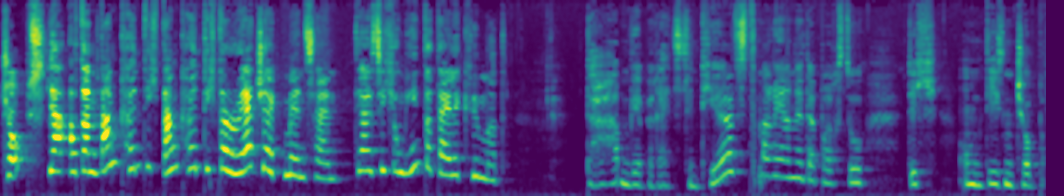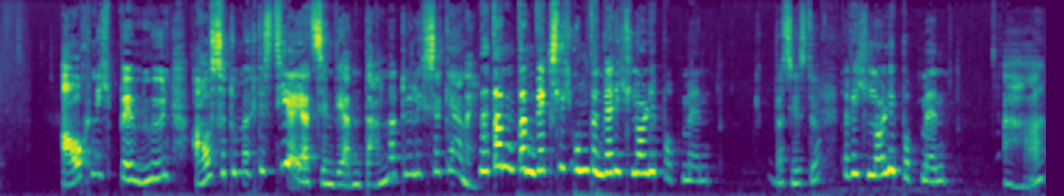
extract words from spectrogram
Jobs. Ja, aber dann, dann könnte ich, dann könnte ich der Rare Jackman sein, der sich um Hinterteile kümmert. Da haben wir bereits den Tierarzt, Marianne. Da brauchst du dich um diesen Job auch nicht bemühen, außer du möchtest Tierärztin werden. Dann natürlich sehr gerne. Na, dann, dann wechsle ich um, dann werde ich Lollipop Man. Was willst du? Da werde ich Lollipop Man. Aha.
